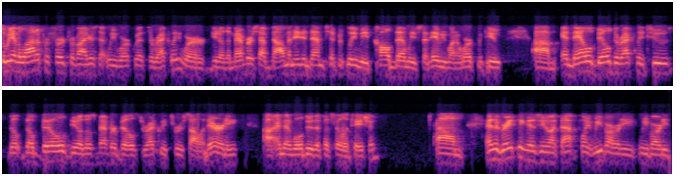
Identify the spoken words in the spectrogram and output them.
so we have a lot of preferred providers that we work with directly where, you know, the members have nominated them typically. We've called them. We've said, hey, we want to work with you. Um, and they'll bill directly to, they'll, they'll build, you know, those member bills directly through Solidarity. Uh, and then we'll do the facilitation. Um, and the great thing is, you know, at that point, we've already we've already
